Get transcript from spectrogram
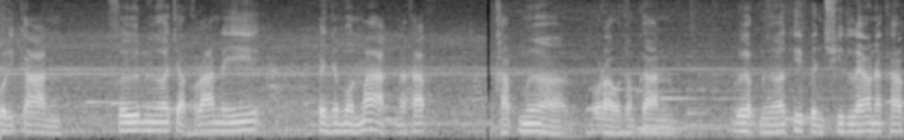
บริการ ซื้อเนื้อจากร้านนี้เป็นจำนวนมากนะครับ ครับเมื่อเราทำการเลือกเนื้อที่เป็นชิ้นแล้วนะครับ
